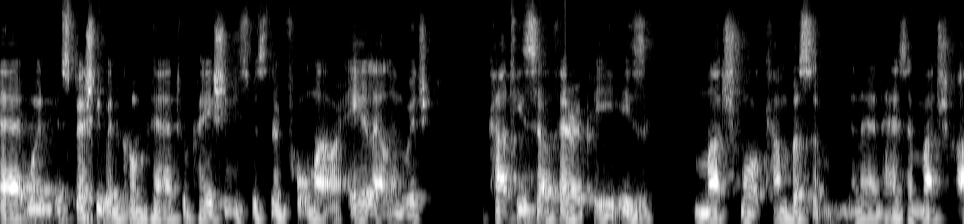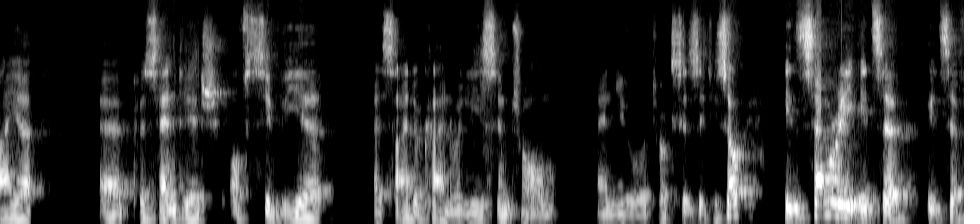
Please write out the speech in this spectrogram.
uh, when, especially when compared to patients with lymphoma or ALL, in which CAR T cell therapy is much more cumbersome and it has a much higher uh, percentage of severe uh, cytokine release syndrome and neurotoxicity. So in summary, it's a, it's a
